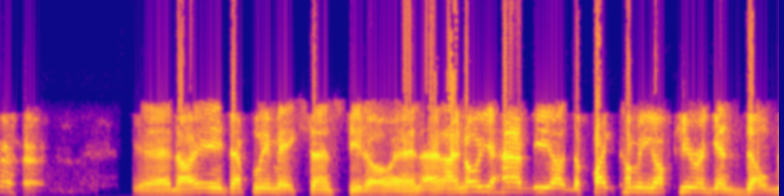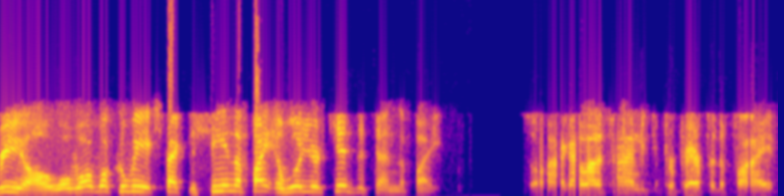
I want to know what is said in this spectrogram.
yeah, no, it definitely makes sense, Tito, and and I know you have the uh, the fight coming up here against Del Rio. Well, what what can we expect to see in the fight, and will your kids attend the fight? So I got a lot of time to prepare for the fight,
